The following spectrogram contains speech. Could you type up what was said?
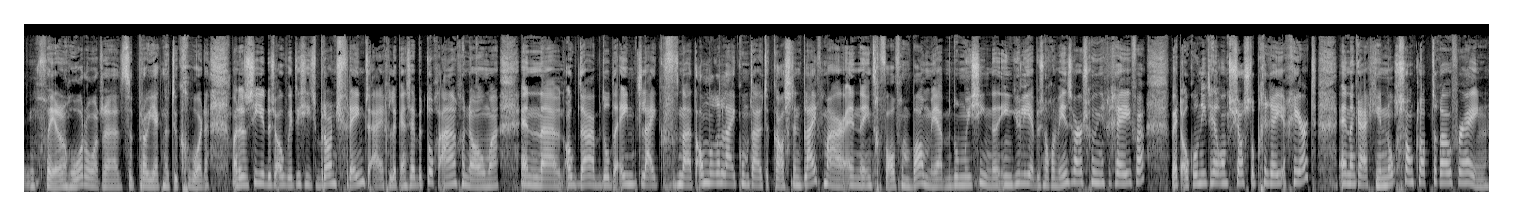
ongeveer een horror het project natuurlijk geworden. Maar dan zie je dus ook het is iets branchevreemd eigenlijk. En ze hebben toch aangenomen. En uh, ook daar, bedoel, de een lijk naar het andere lijk komt uit de kast. En het blijft maar. En in het geval van BAM, ja, bedoel, moet je zien. In juli hebben ze nog een winstwaarschuwing gegeven. Werd ook al niet heel enthousiast op gereageerd. En dan krijg je nog zo'n klap eroverheen.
